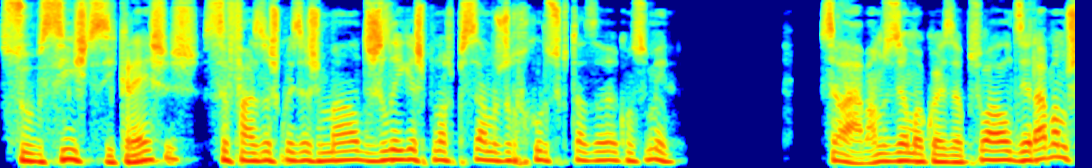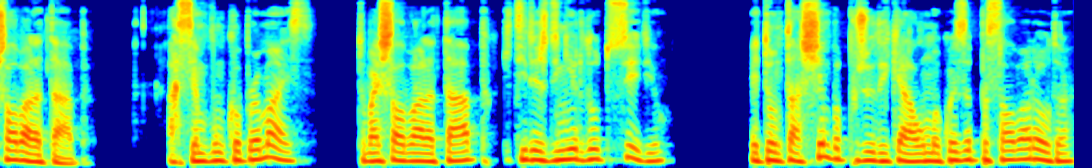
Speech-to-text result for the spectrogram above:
subsistes e cresces, se fazes as coisas mal, desligas porque nós precisamos dos recursos que estás a consumir. Sei lá, vamos dizer uma coisa, pessoal, dizer, ah, vamos salvar a TAP há sempre um compromise. Tu vais salvar a TAP e tiras dinheiro de outro sítio. Então estás sempre a prejudicar alguma coisa para salvar outra.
